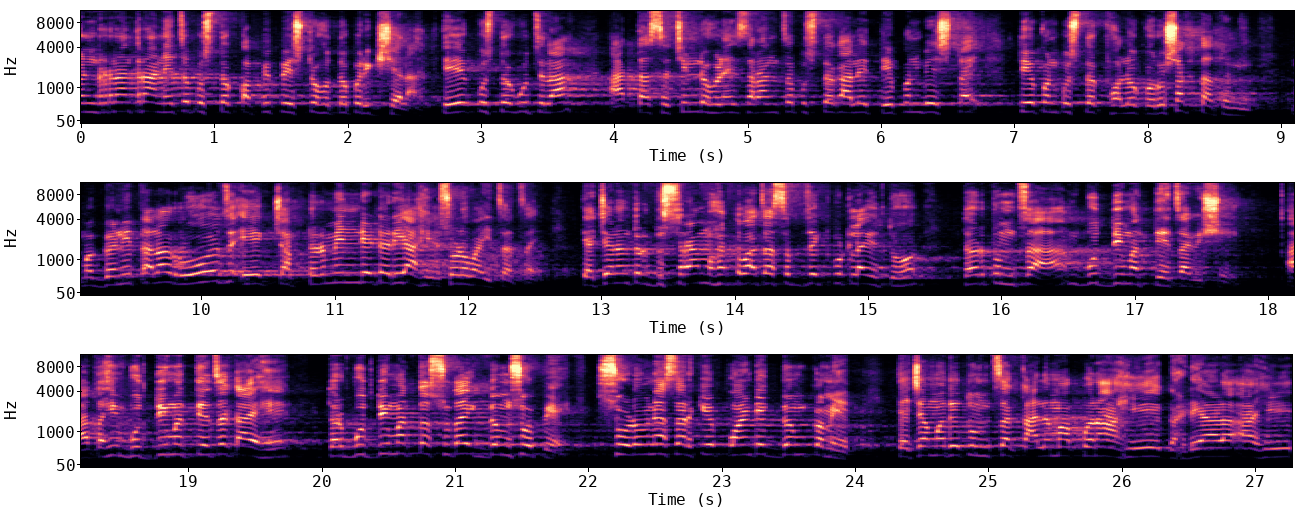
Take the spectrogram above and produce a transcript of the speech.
पंढरनाथ राणेचं पुस्तक कॉपी पेस्ट होतं परीक्षेला. ते पुस्तक उचला आता सचिन ढवळे सरांचं पुस्तक आले ते पण बेस्ट आहे. ते पण पुस्तक फॉलो करू शकता तुम्ही. मग गणिताला रोज एक चॅप्टर मेंडेटरी आहे सोडवायचाच आहे. त्याच्यानंतर दुसरा महत्त्वाचा सब्जेक्ट कुठला येतो? तर तुमचा बुद्धिमत्तेचा विषय. आता ही बुद्धिमत्तेचं काय आहे? तर बुद्धिमत्ता सुद्धा एकदम सोपी आहे. सोडवण्यासारखे पॉईंट एकदम कमी आहेत. त्याच्यामध्ये तुमचं कालमापन आहे घड्याळ आहे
